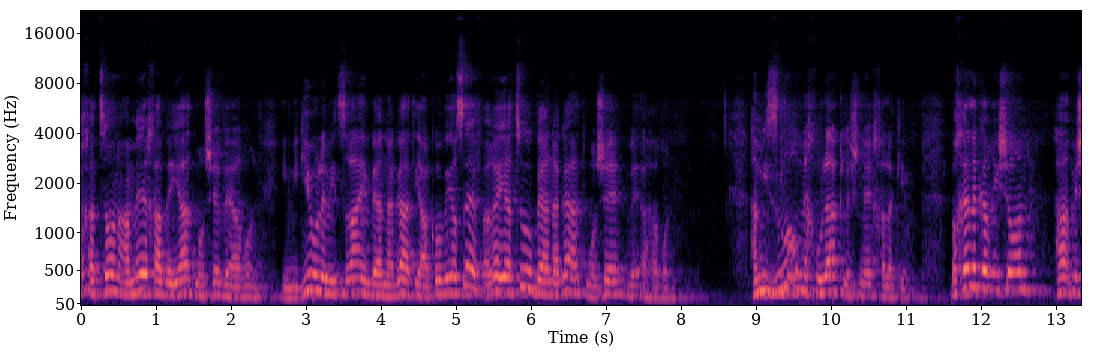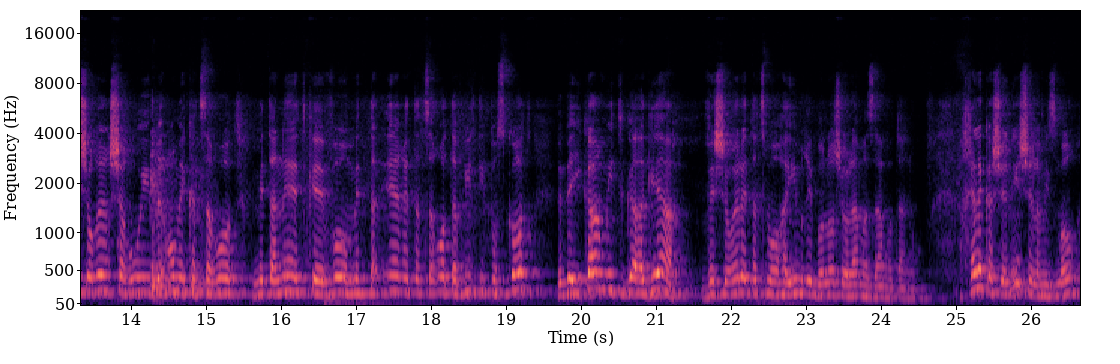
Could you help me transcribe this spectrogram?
חצון עמך ביד משה ואהרון. אם הגיעו למצרים בהנהגת יעקב ויוסף, הרי יצאו בהנהגת משה ואהרון. המזמור מחולק לשני חלקים. בחלק הראשון המשורר שרוי בעומק הצרות, מתנה את כאבו, מתאר את הצרות הבלתי פוסקות, ובעיקר מתגעגע ושואל את עצמו האם ריבונו של עולם עזב אותנו. החלק השני של המזמור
